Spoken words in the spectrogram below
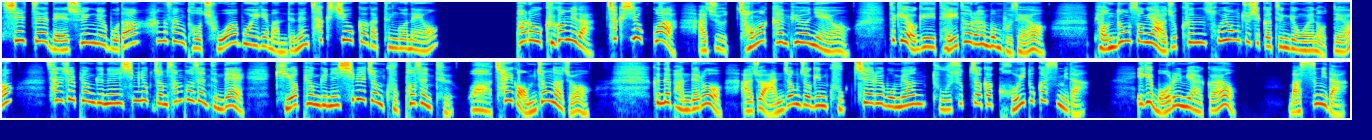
실제 내 수익률보다 항상 더 좋아 보이게 만드는 착시 효과 같은 거네요. 바로 그겁니다. 착시 효과. 아주 정확한 표현이에요. 특히 여기 데이터를 한번 보세요. 변동성이 아주 큰 소형 주식 같은 경우에는 어때요? 산술 평균은 16.3%인데 기업 평균은 11.9%. 와, 차이가 엄청나죠. 근데 반대로 아주 안정적인 국채를 보면 두 숫자가 거의 똑같습니다. 이게 뭐를 의미할까요? 맞습니다.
